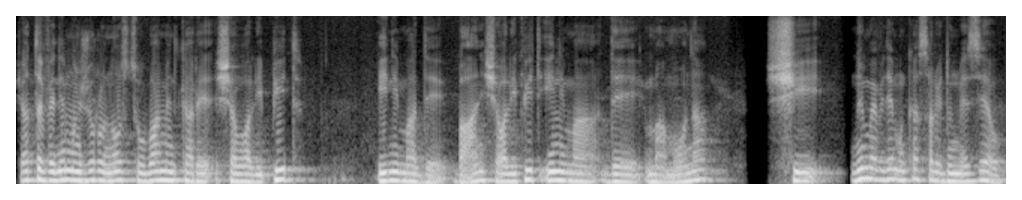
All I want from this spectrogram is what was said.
Și atât vedem în jurul nostru oameni care și-au alipit inima de bani, și-au alipit inima de mamona și noi mai vedem în casa lui Dumnezeu.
